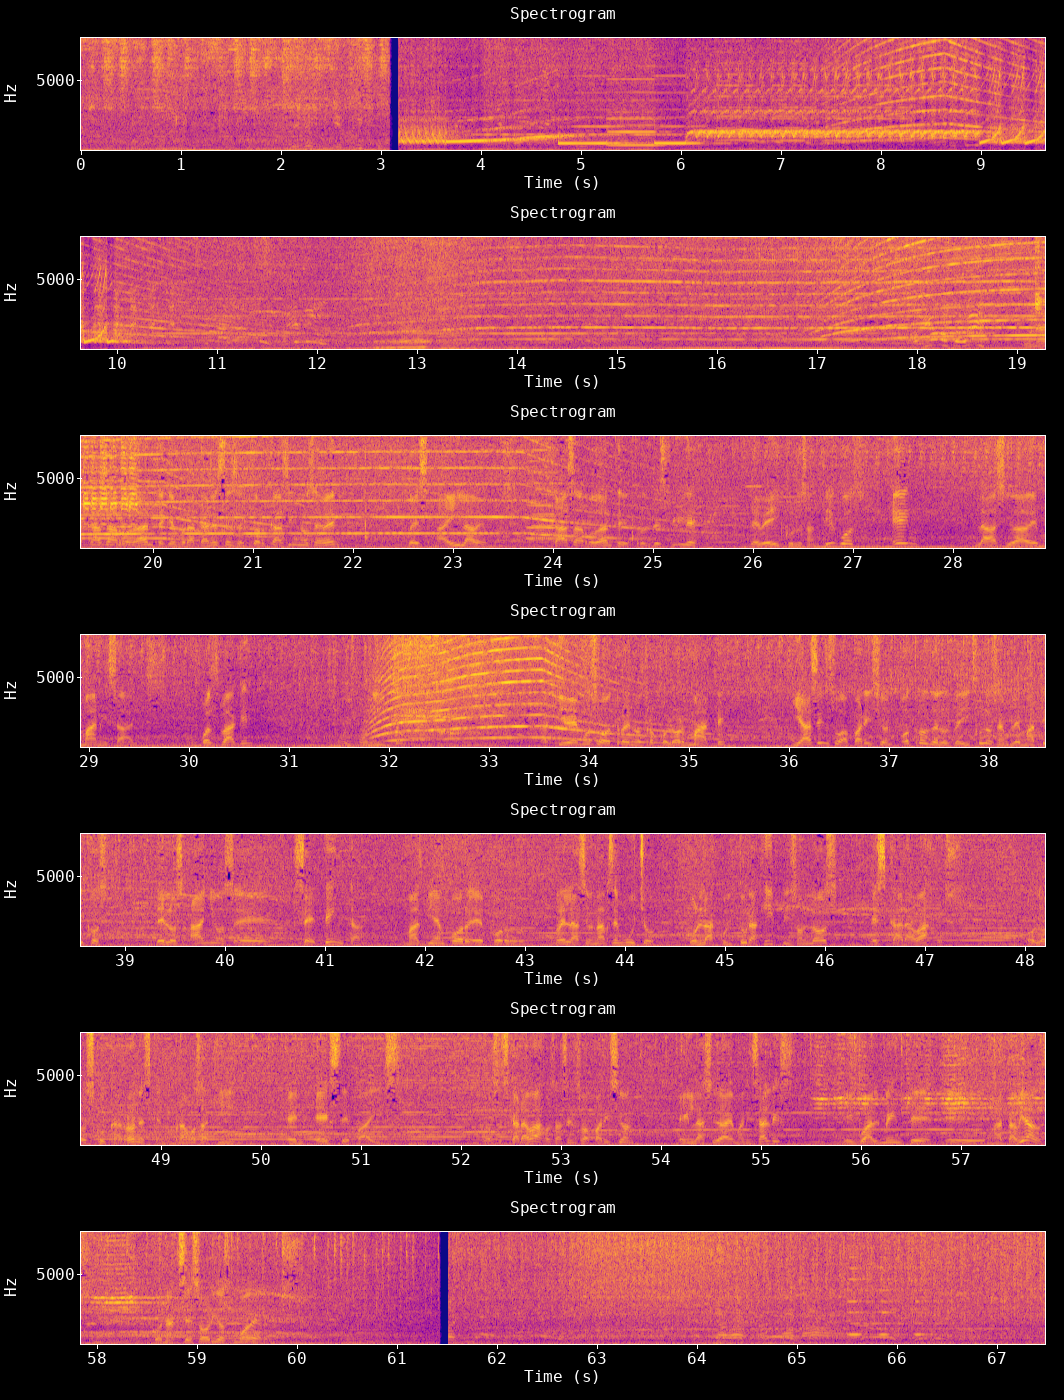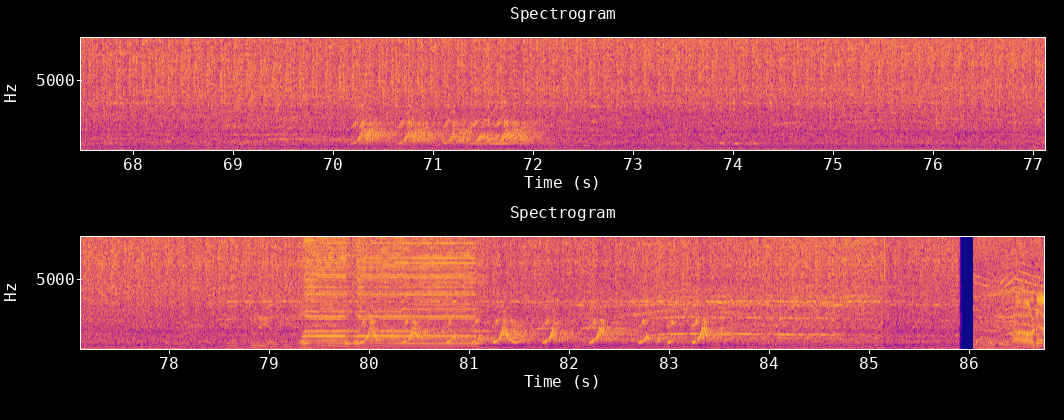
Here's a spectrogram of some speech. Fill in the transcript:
Este sector casi no se ven, pues ahí la vemos. Casa rodante dentro del desfile de vehículos antiguos en la ciudad de Manizales. Un Volkswagen muy bonito. Aquí vemos otro en otro color mate y hacen su aparición otros de los vehículos emblemáticos de los años 70, eh, más bien eh, por relacionarse mucho con la cultura hippie, son los escarabajos o los cucarrones que nombramos aquí en este país. Los escarabajos hacen su aparición en la ciudad de Manizales, igualmente eh, ataviados con accesorios modernos.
